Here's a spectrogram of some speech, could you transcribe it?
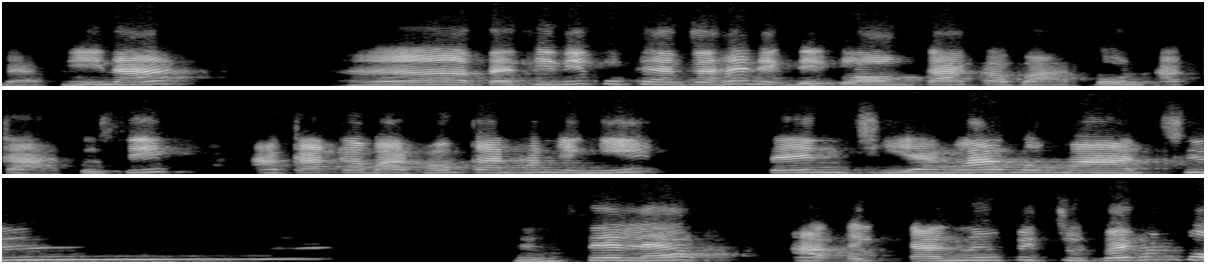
แบบนี้นะ แต่ทีนี้ครูแคนจะให้เด็กๆ ลองกากบาทบนอากาศดูสิอะกากบาทพร้อมกันทำอย่างนี้ เส้นเฉียงลากลงมาชื่อหนึ่งเส้นแล้วอะอีกอันนึงไปจุดไว้ข้างบ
